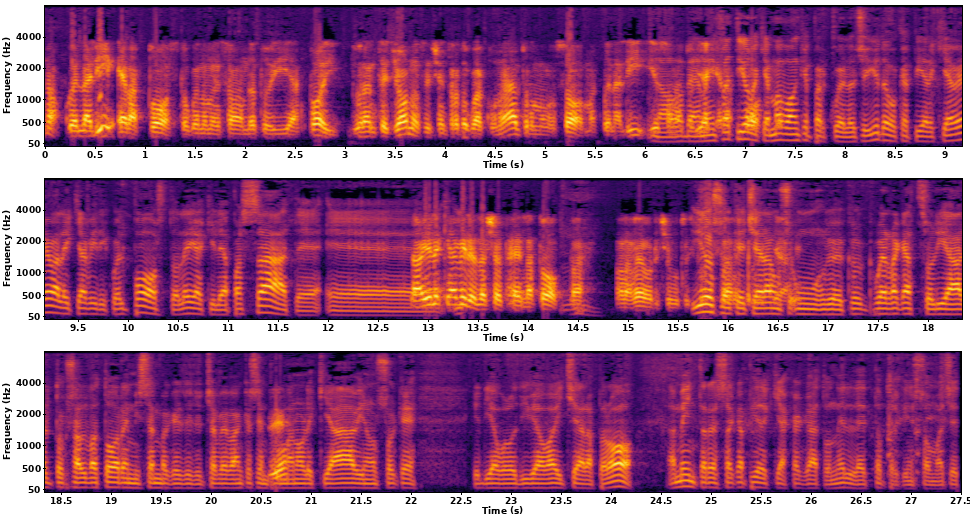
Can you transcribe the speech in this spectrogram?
No, quella lì era a posto quando me ne sono andato via. Poi durante il giorno se c'è entrato qualcun altro non lo so, ma quella lì io no, vabbè, ma infatti io la chiamavo anche per quello, cioè io devo capire chi aveva le chiavi di quel posto, lei a chi le ha passate. e- No, io le chiavi le ho lasciate nella toppa, non avevo ricevuto Mm. Io so che c'era un, un- eh, que- quel ragazzo lì alto, Salvatore, mi sembra che ci aveva anche sempre Sì. in mano le chiavi, non so che, che diavolo di via vai c'era, però a me interessa capire chi ha cagato nel letto perché insomma c'è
